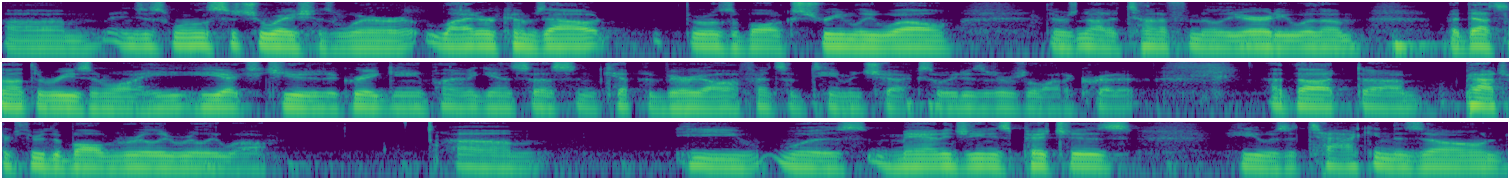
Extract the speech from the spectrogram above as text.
Um, and just one of those situations where Leiter comes out, throws the ball extremely well. There's not a ton of familiarity with him, but that's not the reason why. He, he executed a great game plan against us and kept a very offensive team in check, so he deserves a lot of credit. I thought um, Patrick threw the ball really, really well. Um, he was managing his pitches, he was attacking the zone,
